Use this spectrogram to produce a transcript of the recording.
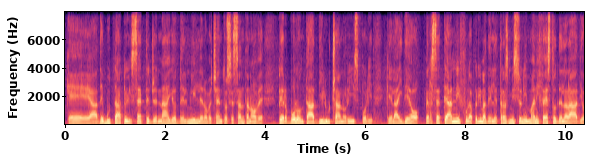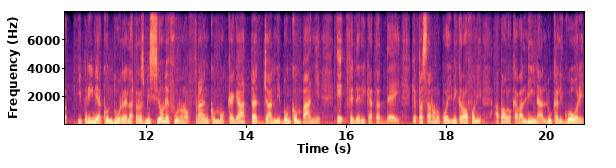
che ha debuttato il 7 gennaio del 1969 per volontà di Luciano Rispoli che la ideò. Per sette anni fu la prima delle trasmissioni manifesto della radio. I primi a condurre la trasmissione furono Franco Franco Moccagatta, Gianni Boncompagni e Federica Taddei, che passarono poi i microfoni a Paolo Cavallina, Luca Liguori,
